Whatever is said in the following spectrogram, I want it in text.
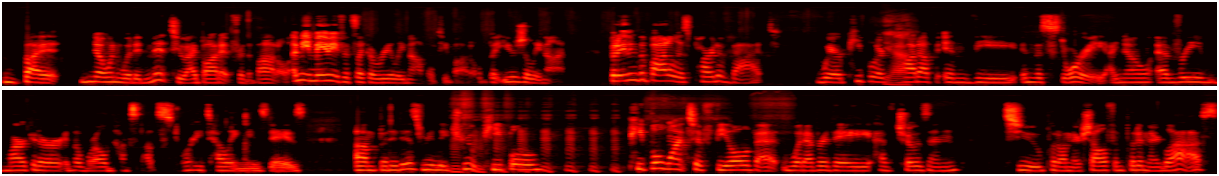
but no one would admit to I bought it for the bottle. I mean, maybe if it's like a really novelty bottle, but usually not. But I think the bottle is part of that where people are yeah. caught up in the in the story. I know every marketer in the world talks about storytelling these days. Um, but it is really true. People people want to feel that whatever they have chosen to put on their shelf and put in their glass,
